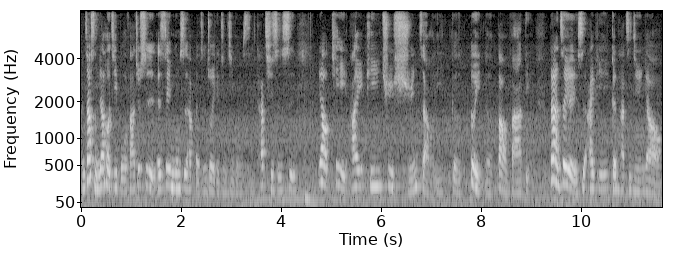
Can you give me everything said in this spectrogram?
你知道什么叫厚积薄发？就是 NCN 公司它本身做一个经纪公司，它其实是要替 IP 去寻找一个对的爆发点。当然，这个也是 IP 跟它之间要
